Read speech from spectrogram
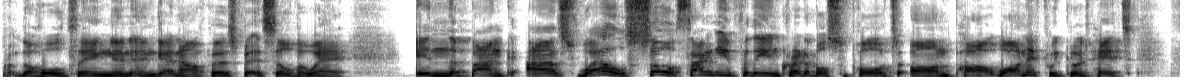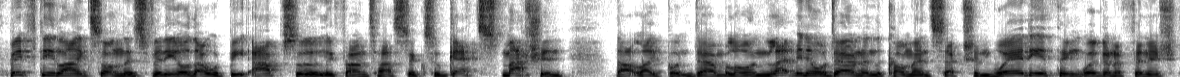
the whole thing and, and getting our first bit of silverware in the bank as well. So thank you for the incredible support on part one. If we could hit 50 likes on this video, that would be absolutely fantastic. So get smashing that like button down below and let me know down in the comments section, where do you think we're going to finish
